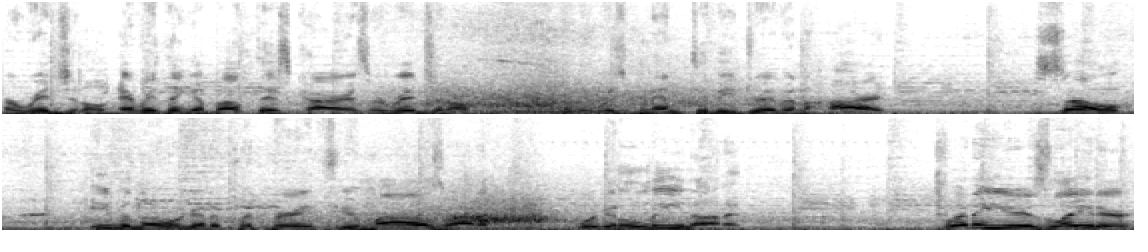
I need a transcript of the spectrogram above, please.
original. Everything about this car is original, and it was meant to be driven hard. So, even though we're going to put very few miles on it, we're going to lean on it. 20 years later,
